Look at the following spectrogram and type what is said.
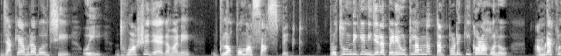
যাকে আমরা বলছি ওই ধোঁয়াশে জায়গা মানে গ্লকোমা সাসপেক্ট। প্রথম দিকে নিজেরা পেরে উঠলাম না, তারপরে কি করা হলো? আমরা এখন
